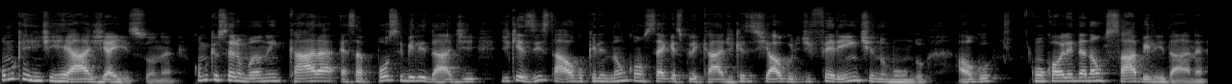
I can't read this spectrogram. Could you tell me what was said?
Como que a gente reage a isso, né? Como que o ser humano encara essa possibilidade de que exista algo que ele não consegue explicar, de que existe algo diferente no mundo, algo com o qual ele ainda não sabe lidar, né?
